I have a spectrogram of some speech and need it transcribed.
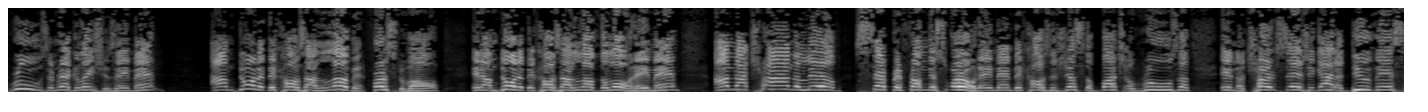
rules and regulations. Amen. I'm doing it because I love it, first of all, and I'm doing it because I love the Lord. Amen. I'm not trying to live separate from this world. Amen. Because it's just a bunch of rules uh, in the church says you gotta do this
